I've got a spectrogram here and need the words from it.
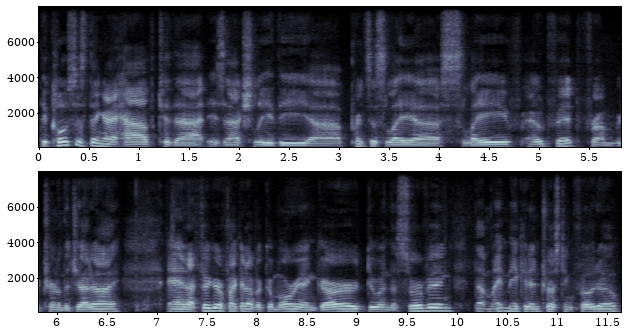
The closest thing I have to that is actually the uh, Princess Leia slave outfit from Return of the Jedi, and I figure if I could have a Gamorrean guard doing the serving, that might make an interesting photo.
